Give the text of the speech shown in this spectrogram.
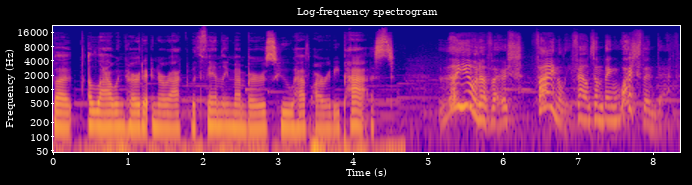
but allowing her to interact with family members who have already passed. The universe finally found something worse than death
